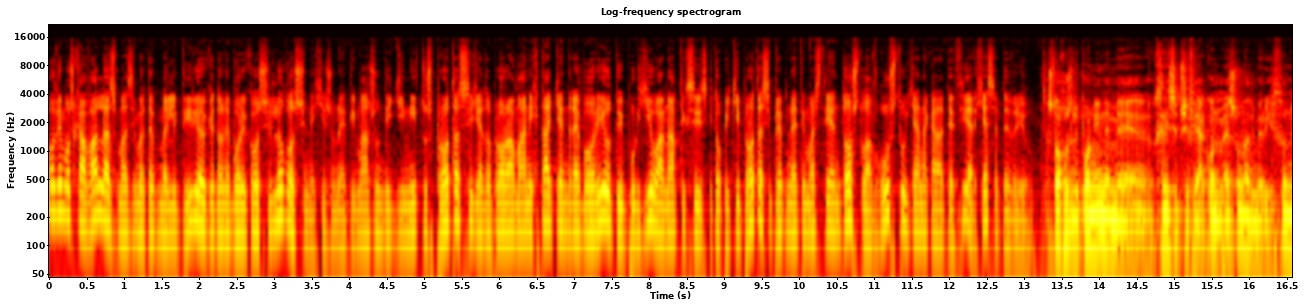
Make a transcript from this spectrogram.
Ο Δήμος Καβάλας μαζί με το Επιμελητήριο και τον Εμπορικό Σύλλογο συνεχίζουν να ετοιμάζουν την κοινή τους πρόταση για το πρόγραμμα Ανοιχτά Κέντρα Εμπορίου του Υπουργείου Ανάπτυξης. Η τοπική πρόταση πρέπει να ετοιμαστεί εντός του Αυγούστου για να κατατεθεί αρχές Σεπτεμβρίου. Στόχος λοιπόν είναι με χρήση ψηφιακών μέσων να δημιουργηθούν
